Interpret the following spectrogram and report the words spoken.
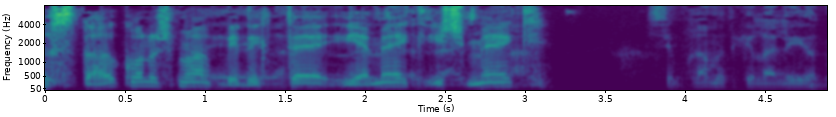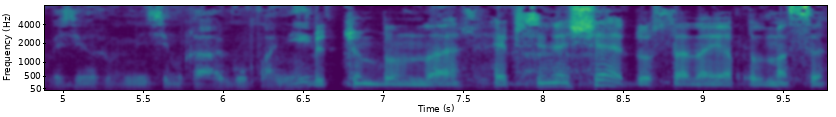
ıslahı konuşmak, birlikte yemek, içmek, bütün bunlar hepsi neşe dostlarla yapılması.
